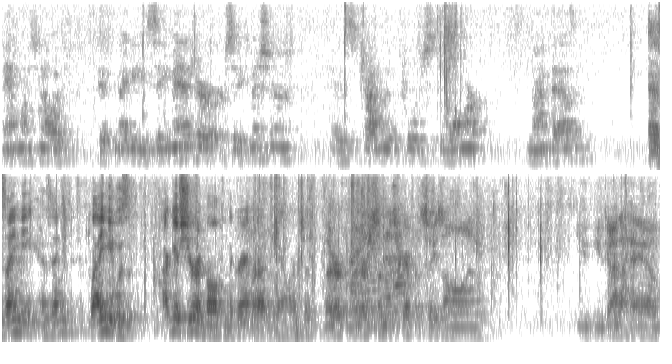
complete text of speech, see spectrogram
and wanted to know if, if maybe the city manager or city commissioner has tried to move towards the Walmart nine thousand. Has Amy, has Amy, well, Amy was, I guess you're involved in the grant writing now, aren't you? there, there's some discrepancies on, you, you gotta have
